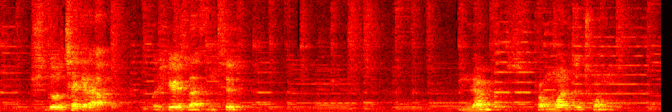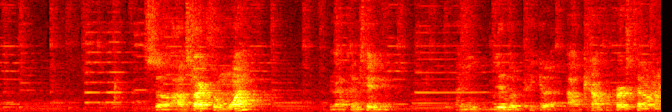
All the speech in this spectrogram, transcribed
You should go check it out. But here's lesson 2 numbers from 1 to 20. So I'll start from 1 and I'll continue. And you'll be able to pick it up. Uh, I'll count the first 10 on my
